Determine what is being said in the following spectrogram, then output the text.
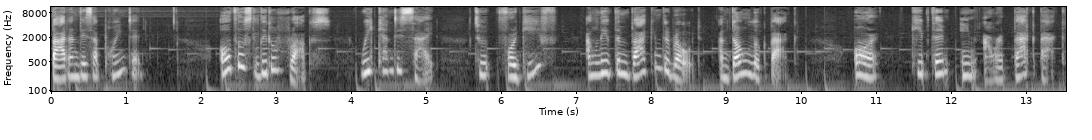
bad and disappointed. All those little rocks, we can decide to forgive and leave them back in the road and don't look back. Or keep them in our backpack,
